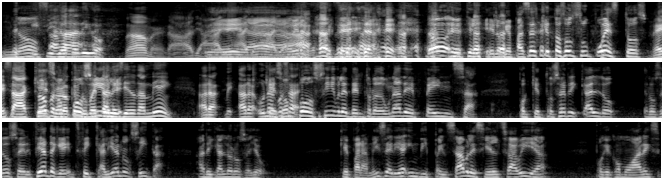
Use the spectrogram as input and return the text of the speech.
No. y si Ajá. yo te digo, no, no, ya, ya, Eh, ya, ya, ya. mira. no, este, eh, lo que pasa es que estos son supuestos Exacto, que pero son lo que tú me estás diciendo también. Ahora, ahora una que cosa, son posibles dentro de una defensa. Porque entonces Ricardo Rosselló, se- fíjate que Fiscalía no cita a Ricardo Rosselló, que para mí sería indispensable si él sabía, porque como Alex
